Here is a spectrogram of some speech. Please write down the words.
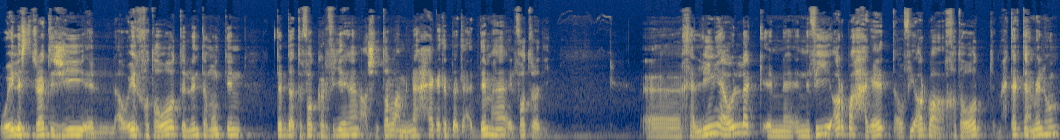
وايه الاستراتيجي أو إيه الخطوات اللي انت ممكن تبدأ تفكر فيها عشان تطلع منها حاجة تبدأ تقدمها الفترة دي. آه خليني أقول لك إن إن في أربع حاجات أو في أربع خطوات محتاج تعملهم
